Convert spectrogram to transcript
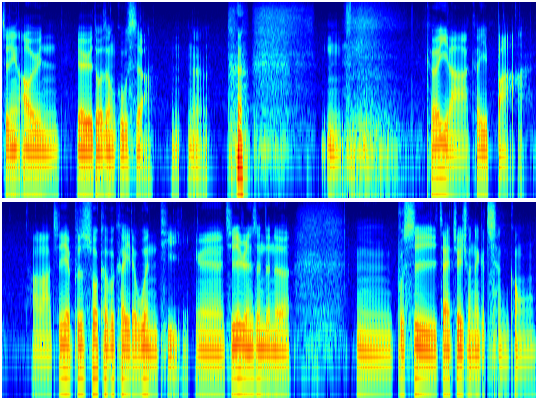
最近奥运越来越多这种故事啊，嗯，那，嗯，可以啦，可以吧？好啦，其实也不是说可不可以的问题，因为其实人生真的，嗯，不是在追求那个成功，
